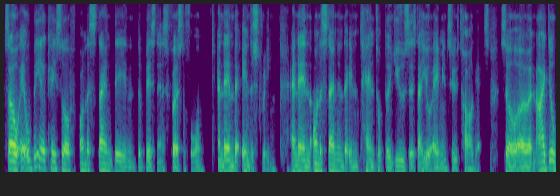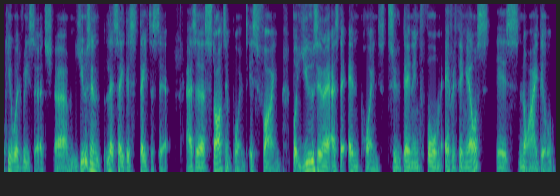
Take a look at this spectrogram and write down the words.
So it will be a case of understanding the business, first of all, and then the industry, and then understanding the intent of the users that you're aiming to target. So, uh, an ideal keyword research um, using, let's say, this data set as a starting point is fine, but using it as the endpoint to then inform everything else is not ideal.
